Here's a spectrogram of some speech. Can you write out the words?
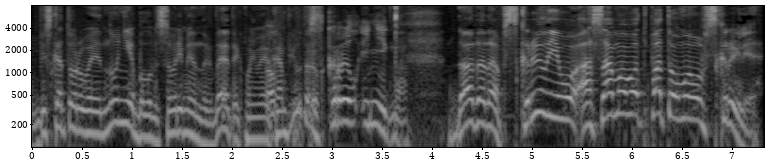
без которого, ну, не было бы современных, да, я так понимаю, компьютеров. Вскрыл энигму. Да-да-да, вскрыл его, а сам вот потом его вскрыли.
